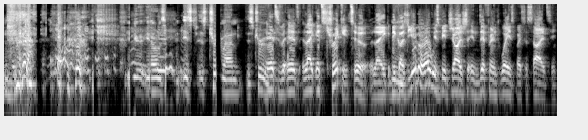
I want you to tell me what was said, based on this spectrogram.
You, you know it's it's true man. It's true. It's it's like it's tricky too, like because you will always be judged in different ways by society,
